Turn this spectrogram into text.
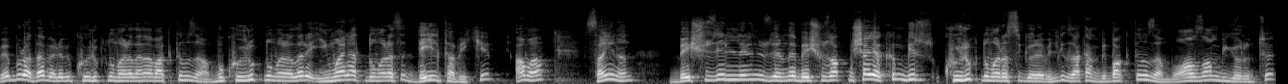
ve burada böyle bir kuyruk numaralarına baktığımız zaman bu kuyruk numaraları imalat numarası değil tabii ki ama sayının 550'lerin üzerinde 560'a yakın bir kuyruk numarası görebildik. Zaten bir baktığınızda muazzam bir görüntü.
